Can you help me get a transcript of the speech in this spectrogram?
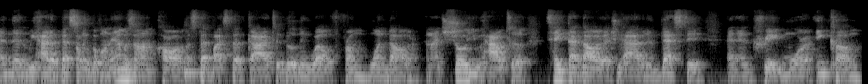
And then we had a best-selling book on Amazon called A Step-by-Step Guide to Building Wealth from One Dollar. And I'd show you how to take that dollar that you have and invest it and, and create more income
